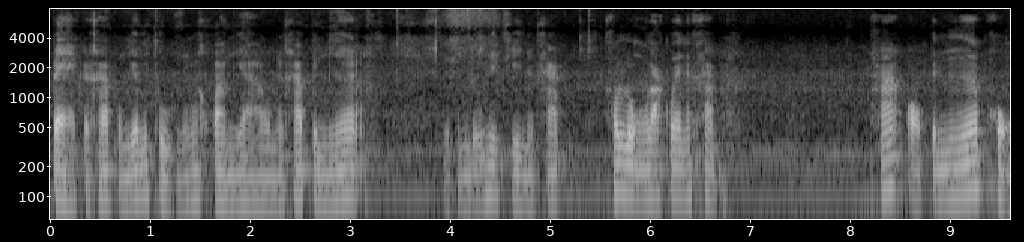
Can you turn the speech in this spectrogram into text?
แปลกนะครับ ผมเรียกไม่ถูกนะครับความยาวนะครับ เป็นเนื้อ เดี๋ยวผมดูให้ทีนะครับเขาลงรักไว้นะครับ พระออกเป็นเนื้อผง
